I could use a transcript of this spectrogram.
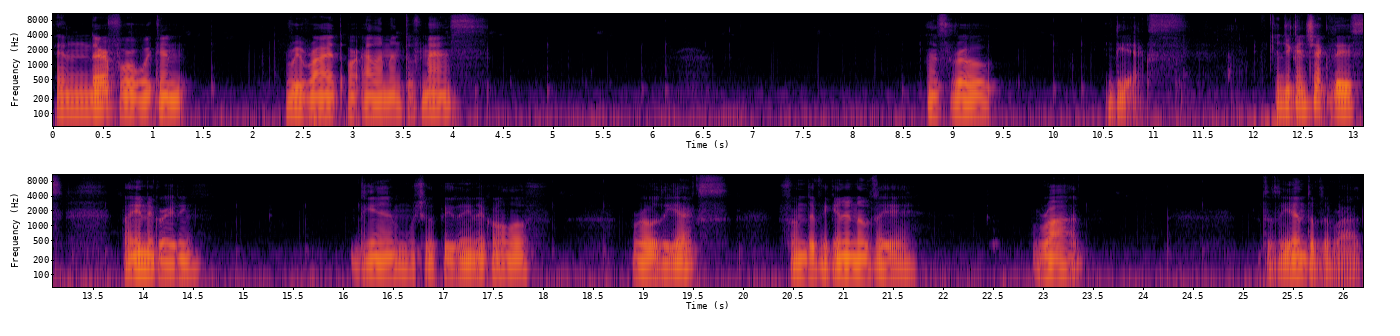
And therefore, we can rewrite our element of mass as rho dx. And you can check this by integrating dm, which would be the integral of rho dx from the beginning of the rod to the end of the rod.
